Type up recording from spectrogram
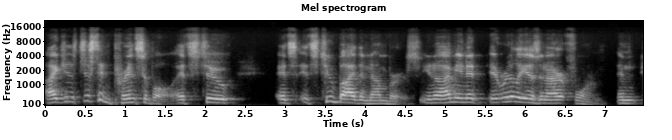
I just just in principle, it's too, it's it's too by the numbers. You know, I mean, it it really is an art form, and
